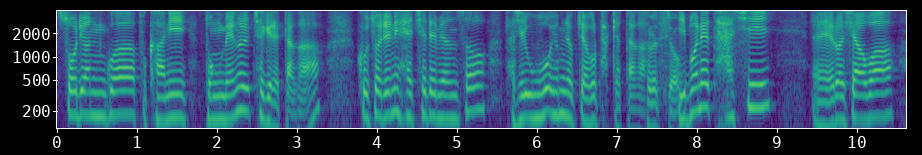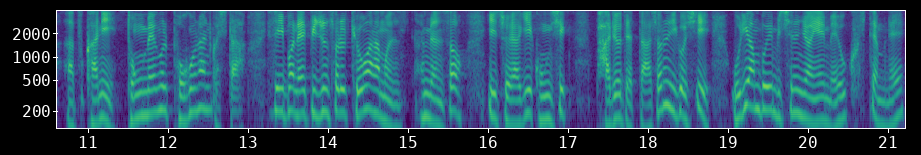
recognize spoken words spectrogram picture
소련과 북한이 동맹을 체결했다가 구소련이 해체되면서 사실 우호 협력 조약으로 바뀌었다가 그렇죠. 이번에 다시 에, 러시아와 아, 북한이 동맹을 복원한 것이다. 그래서 이번에 비준서를 교환하면서 이 조약이 공식 발효됐다. 저는 이것이 우리 안보에 미치는 영향이 매우 크기 때문에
